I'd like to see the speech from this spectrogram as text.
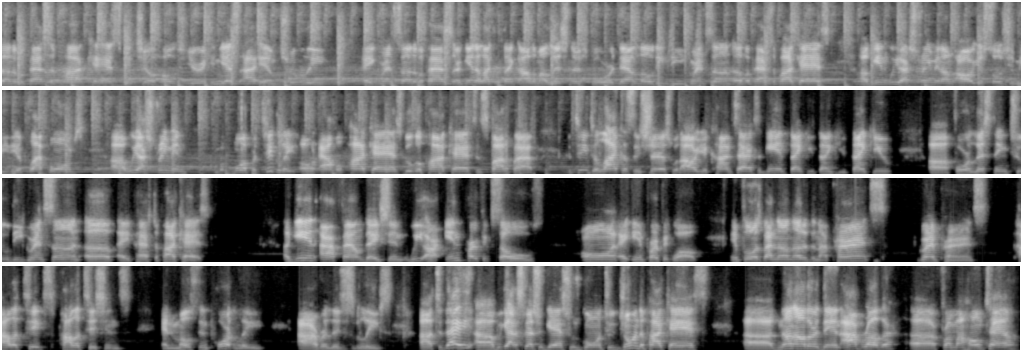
Grandson of a Pastor podcast with your host, Yurik. And yes, I am truly a grandson of a pastor. Again, I'd like to thank all of my listeners for downloading the Grandson of a Pastor podcast. Again, we are streaming on all your social media platforms. Uh, we are streaming more particularly on Apple Podcasts, Google Podcasts, and Spotify. Continue to like us and share us with all your contacts. Again, thank you, thank you, thank you uh, for listening to the Grandson of a Pastor podcast. Again, our foundation, we are imperfect souls on a imperfect walk, influenced by none other than our parents, grandparents, politics, politicians, and most importantly, our religious beliefs. Uh, today, uh, we got a special guest who's going to join the podcast. Uh, none other than our brother uh, from my hometown,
